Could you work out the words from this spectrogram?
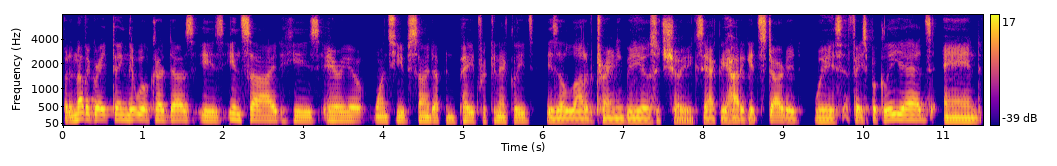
But another great thing that Wilco does is inside his area, once you've signed up and paid for Connect Leads, is a lot of training videos that show you exactly how to get started with Facebook lead ads and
